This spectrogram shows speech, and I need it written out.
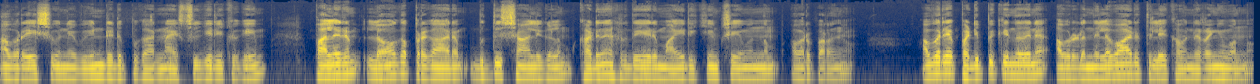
അവർ യേശുവിനെ വീണ്ടെടുപ്പുകാരനായി സ്വീകരിക്കുകയും പലരും ലോകപ്രകാരം ബുദ്ധിശാലികളും കഠിനഹൃദയരുമായിരിക്കുകയും ചെയ്യുമെന്നും അവർ പറഞ്ഞു. അവരെ പഠിപ്പിക്കുന്നതിന് അവരുടെ നിലവാരത്തിലേക്ക് അവൻ ഇറങ്ങി വന്നു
